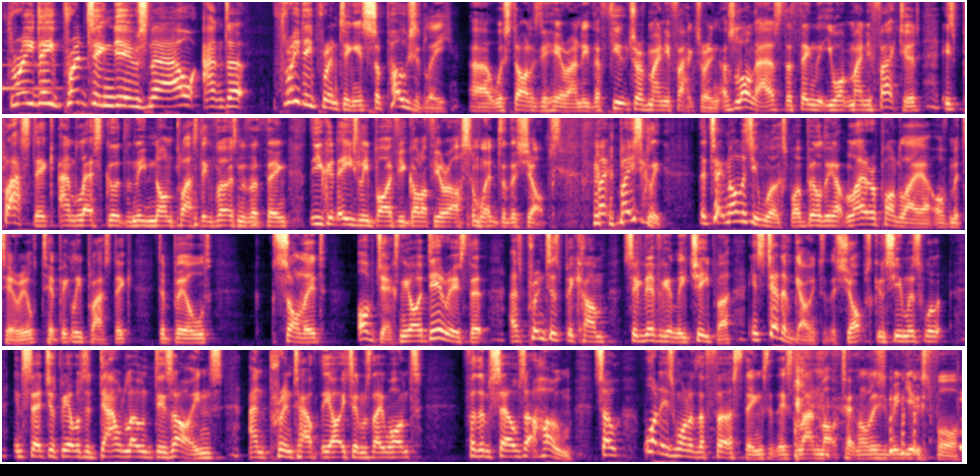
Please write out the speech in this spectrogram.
3D printing news now, and uh, 3D printing is supposedly, uh, we're starting to hear, Andy, the future of manufacturing, as long as the thing that you want manufactured is plastic and less good than the non plastic version of the thing that you could easily buy if you got off your ass and went to the shops. But basically, the technology works by building up layer upon layer of material, typically plastic, to build solid objects. And the idea is that as printers become significantly cheaper, instead of going to the shops, consumers will instead just be able to download designs and print out the items they want for themselves at home. So, what is one of the first things that this landmark technology has been used for?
